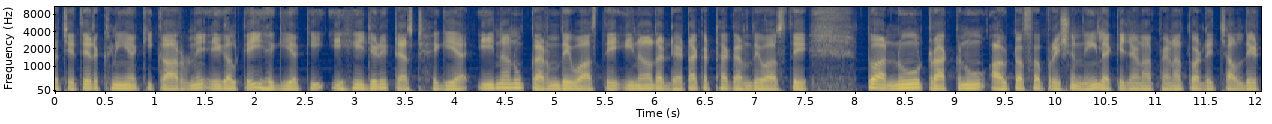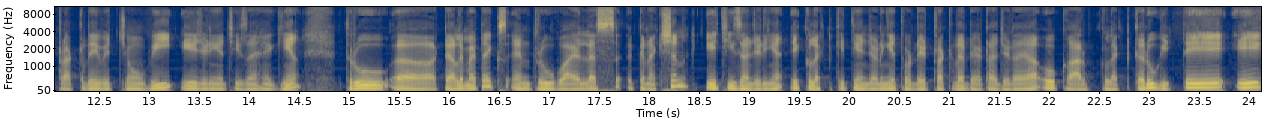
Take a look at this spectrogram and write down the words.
ਅ, ਚੇਤੇ ਰੱਖਣੀ ਆ ਕਿ ਕਾਰਬ ਨੇ ਇਹ ਗੱਲ ਕਹੀ ਹੈਗੀ ਆ ਕਿ ਇਹ ਜਿਹੜੇ ਟੈਸਟ ਹੈਗੇ ਆ ਇਹਨਾਂ ਨੂੰ ਕਰਨ ਦੇ ਵਾਸਤੇ ਇਹਨਾਂ ਦਾ ਡਾਟਾ ਇਕੱਠਾ ਕਰਨ ਦੇ ਵਾਸਤੇ ਤੁਹਾਨੂੰ ਟਰੱਕ ਨੂੰ ਆਊਟ ਆਫ ਆਪਰੇਸ਼ਨ ਨਹੀਂ ਲੈ ਕੇ ਜਾਣਾ ਪੈਣਾ, ਤੁਹਾਡੇ ਚੱਲਦੇ ਟਰੱਕ ਦੇ ਵਿੱਚੋਂ ਵੀ ਇਹ ਜਿਹੜੀਆਂ ਚੀਜ਼ਾਂ ਹੈਗੀਆਂ through telematics and through wireless connection ਇਹ ਚੀਜ਼ਾਂ ਜਿਹੜੀਆਂ ਇਹ ਕਲੈਕਟ ਕੀਤੀਆਂ ਜਾਣਗੀਆਂ, ਤੁਹਾਡੇ ਟਰੱਕ ਦਾ ਡਾਟਾ ਜਿਹੜਾ ਆ, ਉਹ ਕਾਰਬ ਕਲੈਕਟ ਕਰੂਗੀ। ਤੇ ਇਹ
